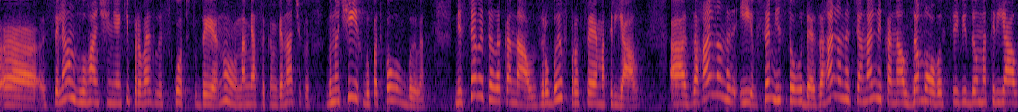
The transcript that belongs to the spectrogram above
е, селян з Луганщини, які привезли скот туди, ну на м'ясокомбінатчику. Вночі їх випадково вбили. Місцевий телеканал зробив про це матеріал. Загально і все місто гуде. Загальнонаціональний канал замовив цей відеоматеріал.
